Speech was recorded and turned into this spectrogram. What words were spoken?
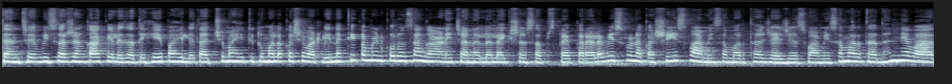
त्यांचे विसर्जन का केले जाते हे पाहिले. तर आजची माहिती तुम्हाला कशी वाटली नक्की कमेंट करून सांगा आणि चॅनलला लाईक शेअर सबस्क्राईब करायला विसरू नका. श्री स्वामी समर्थ. जय जय स्वामी समर्थ. धन्यवाद.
